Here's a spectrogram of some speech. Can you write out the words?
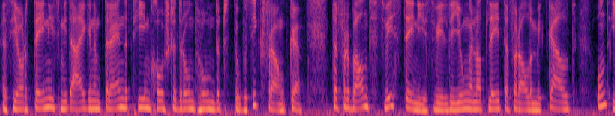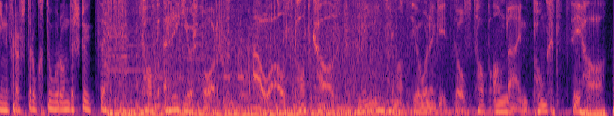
Ein Jahr Tennis mit eigenem Trainerteam kostet rund 100.000 Franken. Der Verband Swiss Tennis will die jungen Athleten vor allem mit Geld und Infrastruktur unterstützen. Top Regiosport, auch als Podcast. Mehr Informationen gibt's auf toponline.ch.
